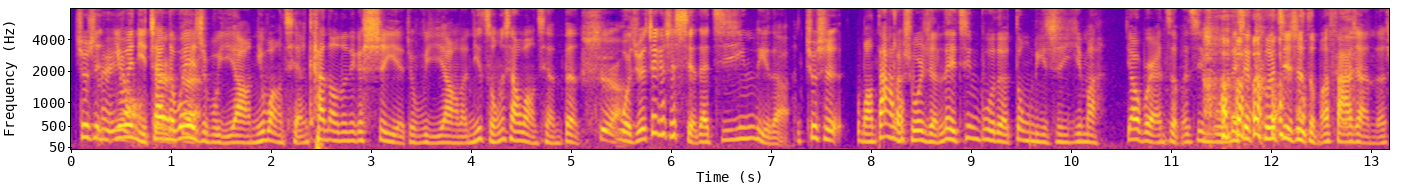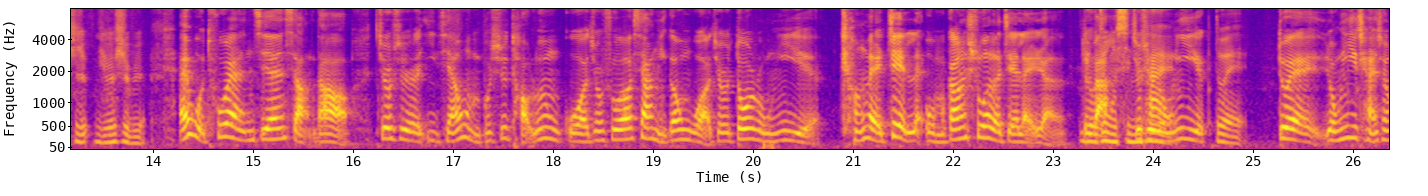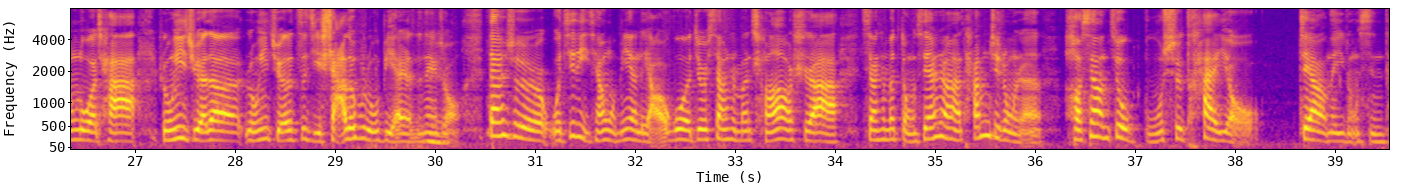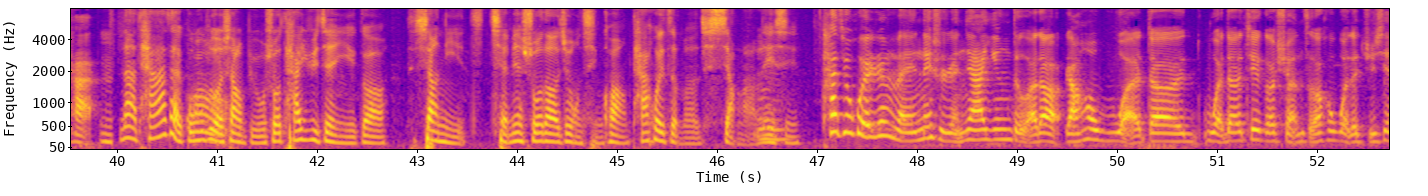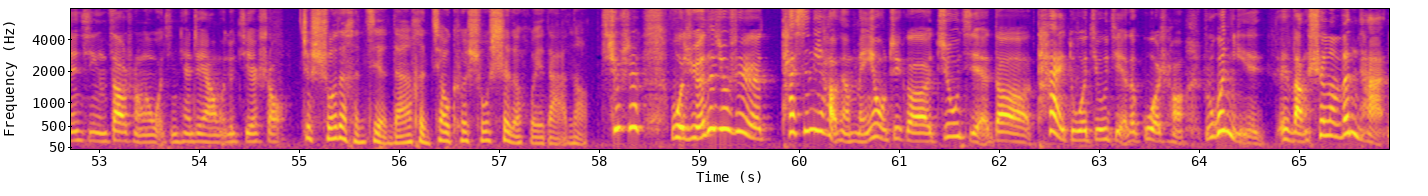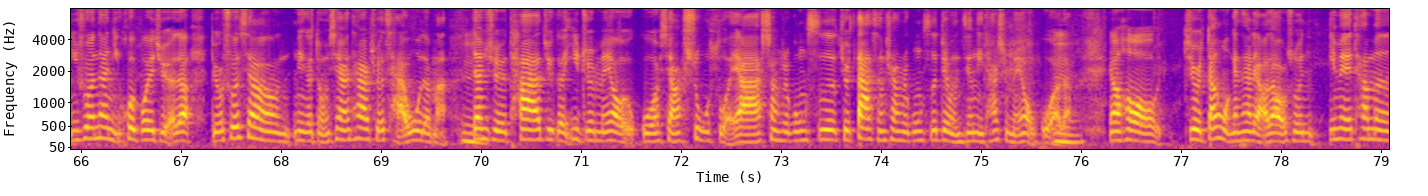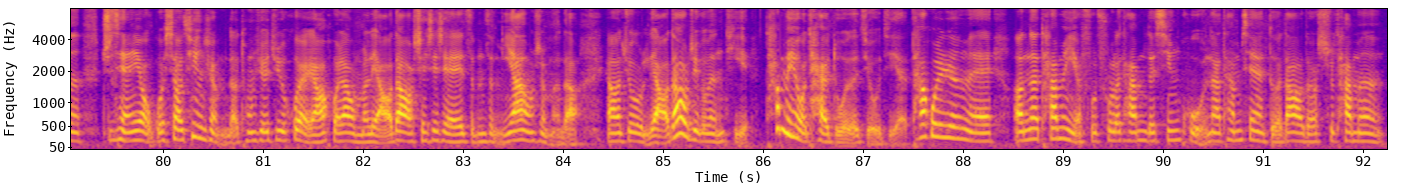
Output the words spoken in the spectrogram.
就是因为你站的位置不一样，你往前看到的那个视野就不一样了。你总想往前奔，是，我觉得这个是写在基因里的，就是往大了说，人类进步的动力之一嘛。要不然怎么进步？那些科技是怎么发展的？是你说是不是？哎，我突然间想到，就是以前我们不是讨论过，就是说像你跟我，就是都容易成为这类我们刚刚说的这类人，对吧？就是容易对对，容易产生落差，容易觉得容易觉得自己啥都不如别人的那种。但是我记得以前我们也聊过，就是像什么陈老师啊，像什么董先生啊，他们这种人好像就不是太有。这样的一种心态，嗯，那他在工作上，比如说他遇见一个像你前面说到的这种情况，他会怎么想啊？内心他就会认为那是人家应得的，然后我的我的这个选择和我的局限性造成了我今天这样，我就接受。就说的很简单，很教科书式的回答呢。就是我觉得，就是他心里好像没有这个纠结的太多纠结的过程。如果你往深了问他，你说那你会不会觉得，比如说像那个董先生，他是学财务的嘛，但是他这个一直没有过像事务所呀、上市公司，就大型上市公司这种经历，他是没有过的。然后。就是当我跟他聊到说，因为他们之前也有过校庆什么的同学聚会，然后回来我们聊到谁谁谁怎么怎么样什么的，然后就聊到这个问题，他没有太多的纠结，他会认为啊，那他们也付出了他们的辛苦，那他们现在得到的是他们。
